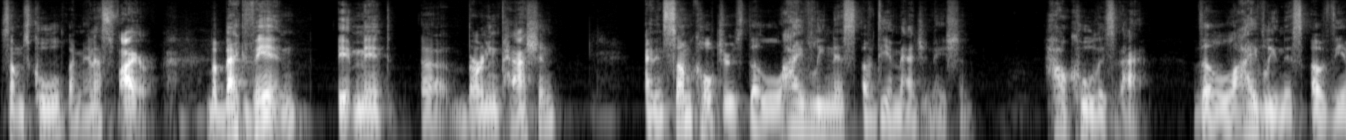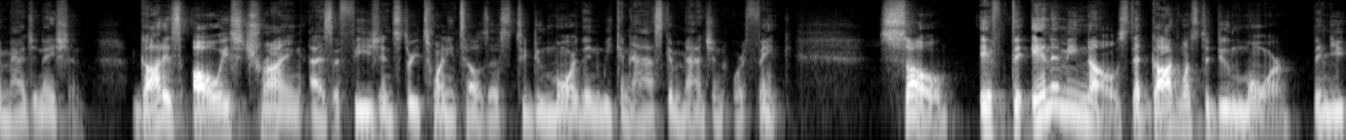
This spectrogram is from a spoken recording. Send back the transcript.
something's cool. Like, man, that's fire. But back then, it meant uh, burning passion, and in some cultures, the liveliness of the imagination. How cool is that? The liveliness of the imagination. God is always trying, as Ephesians 3:20 tells us, to do more than we can ask, imagine, or think. So, if the enemy knows that God wants to do more than you,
